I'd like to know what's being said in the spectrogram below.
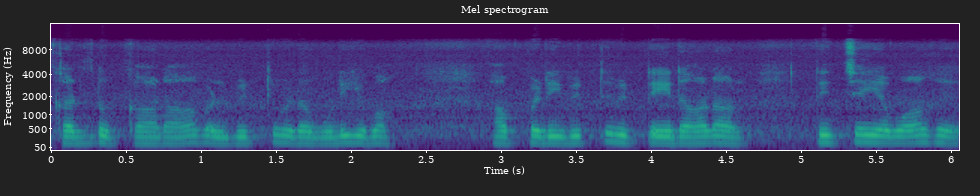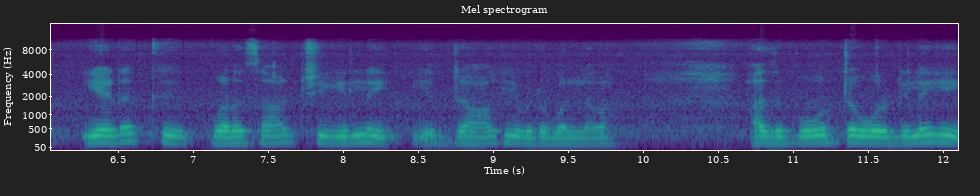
கண்டும் காணாமல் விட்டுவிட முடியுமா? அப்படி விட்டுவிட்டேனானால் நிச்சயமாக எனக்கு மனசாட்சி இல்லை என்று ஆகிவிடும் அல்லவா? அது போன்ற ஒரு நிலையை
